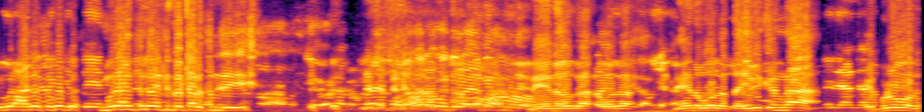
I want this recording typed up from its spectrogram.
ఇప్పుడు ఆడే? మురాయింతలు నేను ఒక ఒక నేను ఒక దైవికంగా ఎప్పుడు ఒక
